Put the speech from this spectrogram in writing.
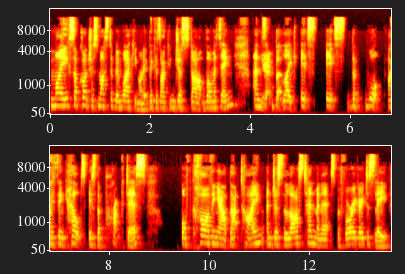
my subconscious must have been working on it because I can just start vomiting. And yeah. but like it's it's the what I think helps is the practice of carving out that time and just the last 10 minutes before I go to sleep,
